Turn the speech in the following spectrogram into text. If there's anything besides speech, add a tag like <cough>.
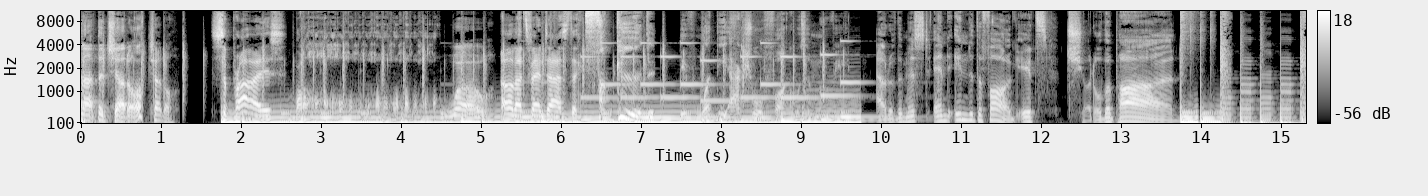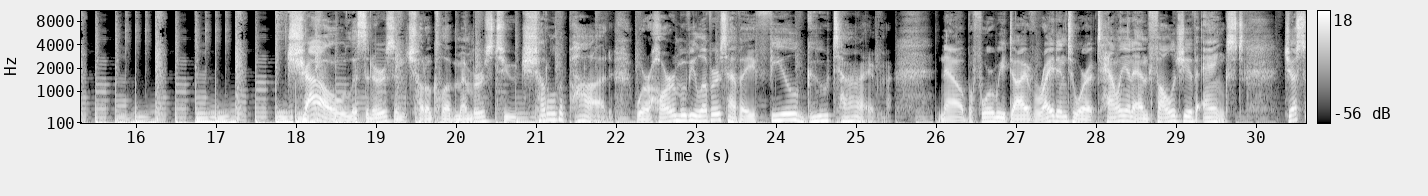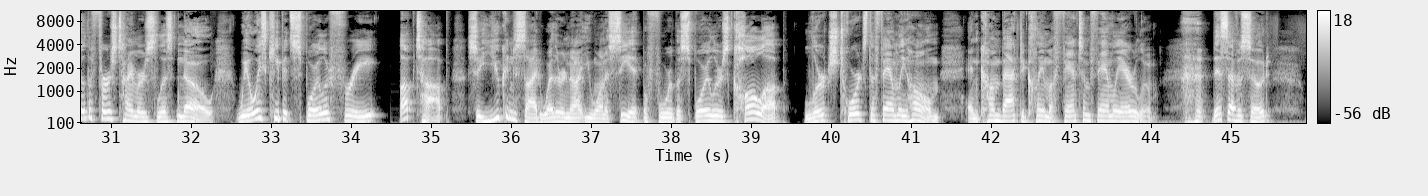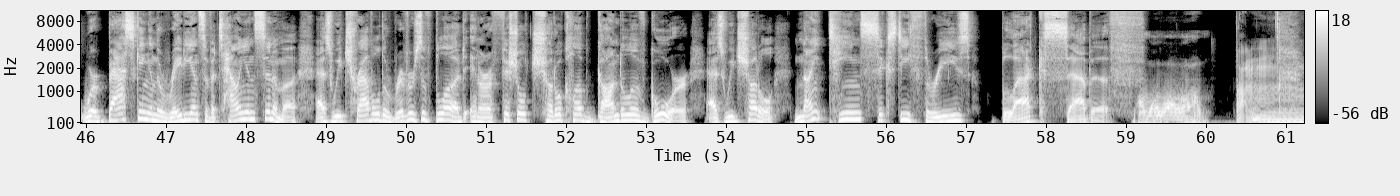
not the Chuddle. Chuddle. Surprise. Whoa. Oh, that's fantastic. Fuck good. If what the actual fuck was a movie, out of the mist and into the fog, it's Chuddle the Pod. Ciao, listeners and Chuddle Club members, to Chuddle the Pod, where horror movie lovers have a feel goo time. Now, before we dive right into our Italian anthology of angst, just so the first timers list know, we always keep it spoiler free up top so you can decide whether or not you want to see it before the spoilers call up, lurch towards the family home, and come back to claim a phantom family heirloom. <laughs> this episode, we're basking in the radiance of Italian cinema as we travel the rivers of blood in our official Chuddle Club gondola of gore as we chuddle 1963's Black Sabbath.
